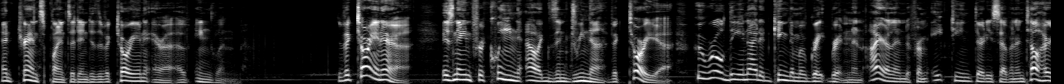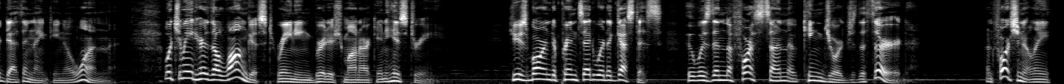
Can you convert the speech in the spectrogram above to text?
and transplants it into the Victorian era of England. The Victorian era is named for Queen Alexandrina Victoria, who ruled the United Kingdom of Great Britain and Ireland from 1837 until her death in 1901 which made her the longest reigning British monarch in history. She was born to Prince Edward Augustus, who was then the fourth son of King George III. Unfortunately,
